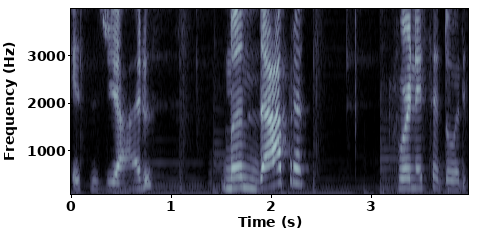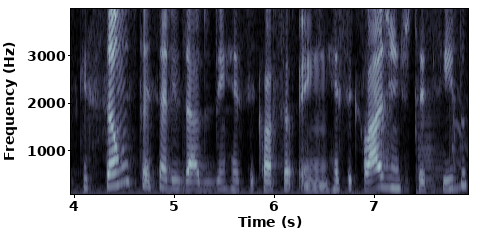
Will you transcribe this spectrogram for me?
esses diários, mandar para fornecedores que são especializados em, em reciclagem de tecido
